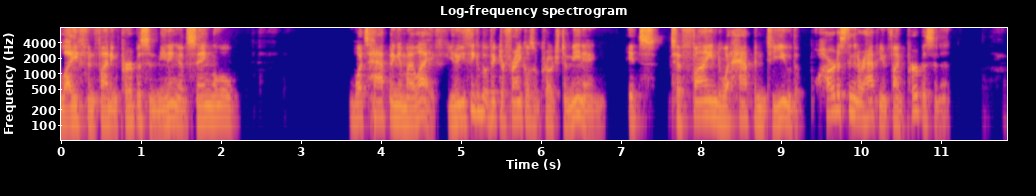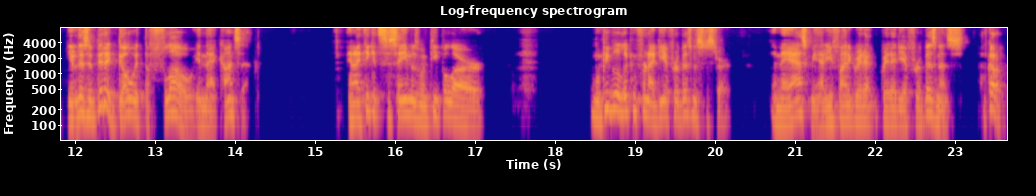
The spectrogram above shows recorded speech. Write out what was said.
life and finding purpose and meaning of saying, well, what's happening in my life? You know, you think about Viktor Frankl's approach to meaning. It's to find what happened to you. The hardest thing that ever happened to you and find purpose in it. You know, there's a bit of go with the flow in that concept. And I think it's the same as when people are when people are looking for an idea for a business to start and they ask me, how do you find a great great idea for a business? I've got a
